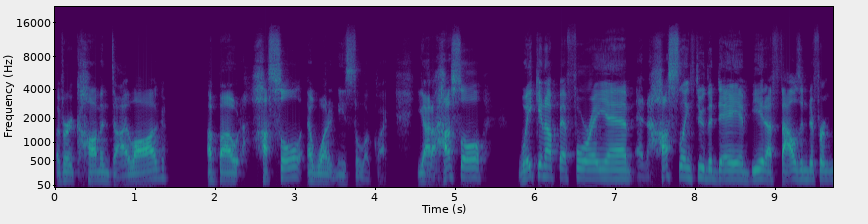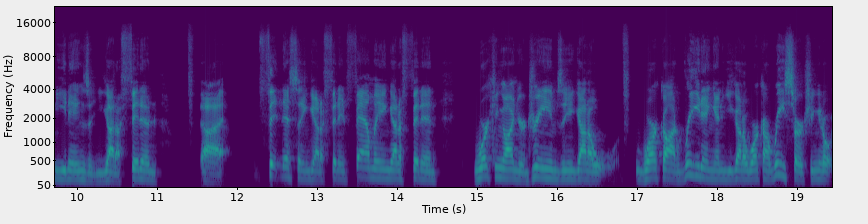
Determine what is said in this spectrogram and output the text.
a very common dialogue about hustle and what it needs to look like. You got to hustle waking up at 4 a.m. and hustling through the day and being a thousand different meetings, and you got to fit in uh, fitness and you got to fit in family and you got to fit in working on your dreams and you got to work on reading and you got to work on research and you know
